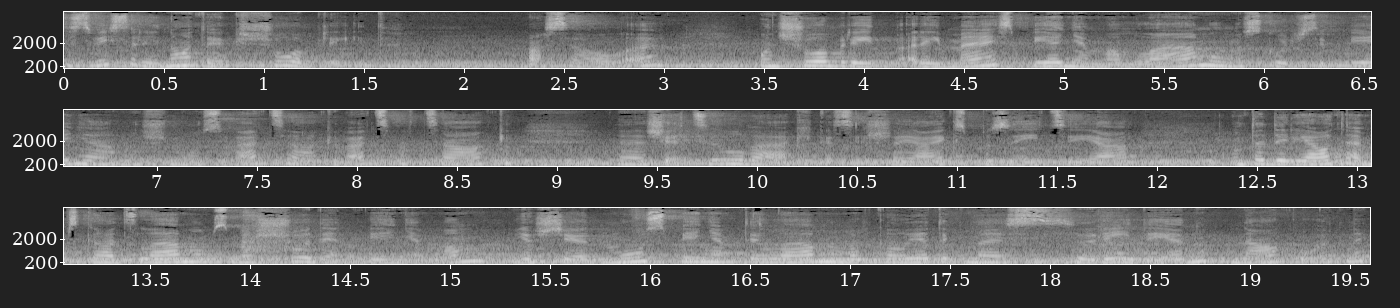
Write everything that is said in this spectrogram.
tas viss arī notiek šobrīd pasaulē. Un šobrīd arī mēs pieņemam lēmumus, kurus ir pieņēmuši mūsu vecāki, vecvecāki, e, šie cilvēki, kas ir šajā ekspozīcijā. Un tad ir jautājums, kādas lēmumus mēs šodien pieņemam, jo šie mūsu pieņemtie lēmumi atkal ietekmēs rītdienu, nākotni.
